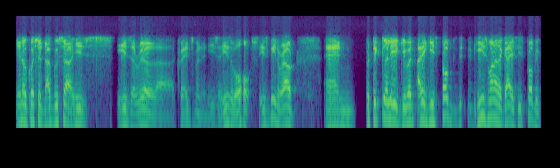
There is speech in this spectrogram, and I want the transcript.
you know, question Nagusa, he's he's a real uh, tradesman and he's a, he's a horse. He's been around, and particularly given, I think he's probably he's one of the guys. He's probably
